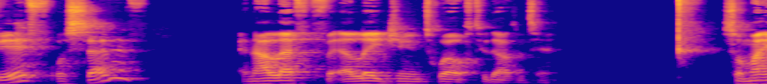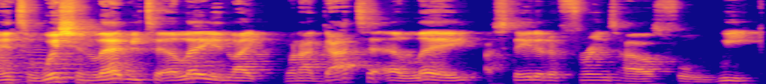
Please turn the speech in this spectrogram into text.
fifth or seventh, and I left for LA June twelfth, two thousand ten. So my intuition led me to LA, and like when I got to LA, I stayed at a friend's house for a week.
